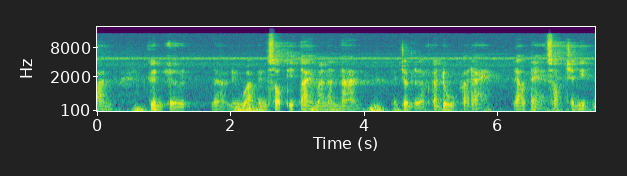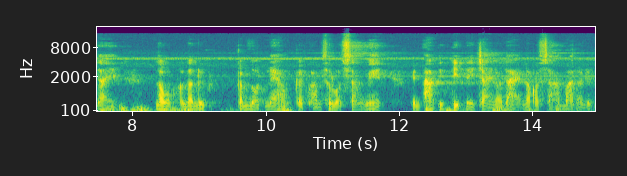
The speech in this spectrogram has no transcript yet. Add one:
วัน ขึ้นอืด นะหรือว่าเป็นศพที่ตายมานานๆจนเหลือกระดูกก็ได้ แล้วแต่ศพชนิดใด เราระลึกกำหนดแล้วเกิดความสลดสังเวชเป็นภาพที่ติดในใจเราได้ เราก็สามารถระลึก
